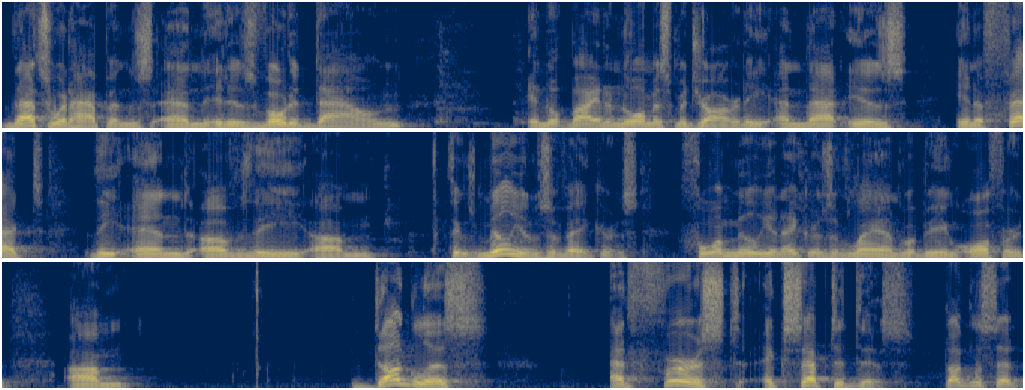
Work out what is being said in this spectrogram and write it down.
that's what happens, and it is voted down in, by an enormous majority, and that is, in effect, the end of the, um, I think it was millions of acres, four million acres of land were being offered. Um, Douglas at first accepted this. Douglas said,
